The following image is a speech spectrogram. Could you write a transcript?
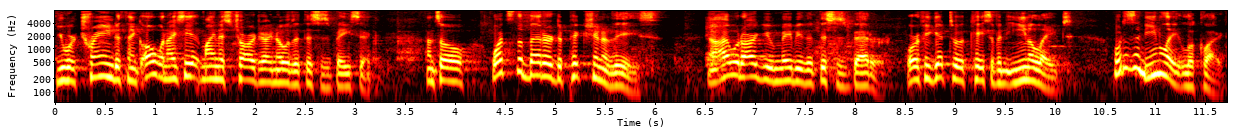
you were trained to think, oh, when I see it minus charge, I know that this is basic. And so what's the better depiction of these? Now, I would argue maybe that this is better. Or if you get to a case of an enolate, what does an enolate look like?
